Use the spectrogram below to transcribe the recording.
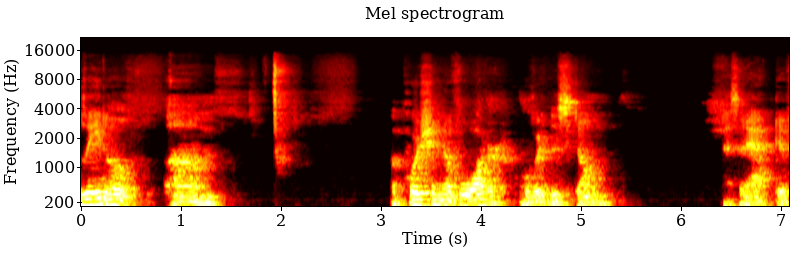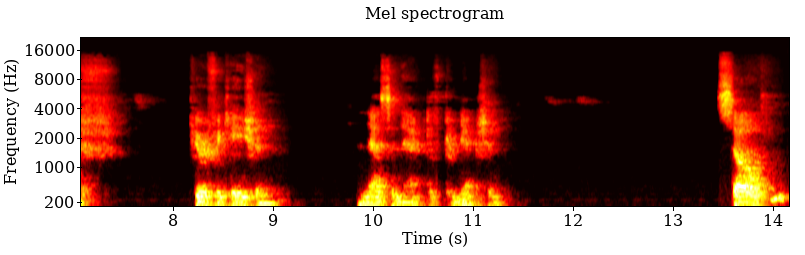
ladle um, a portion of water over the stone as an act of purification and as an act of connection. So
